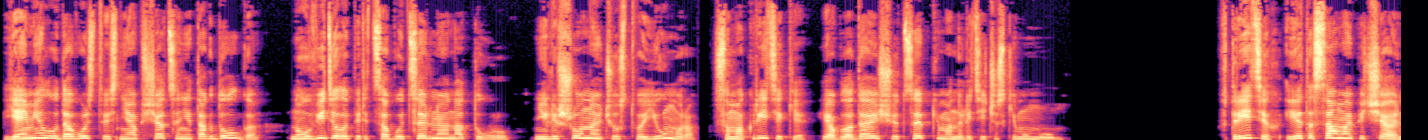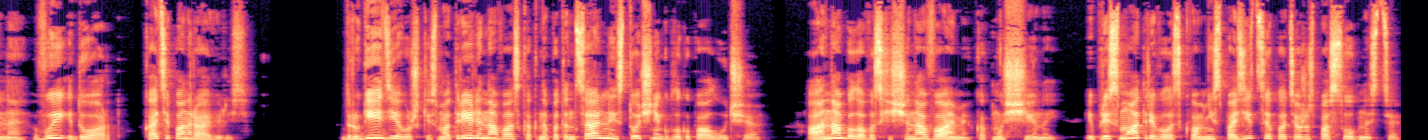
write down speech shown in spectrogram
Я имела удовольствие с ней общаться не так долго, но увидела перед собой цельную натуру, не лишенную чувства юмора, самокритики и обладающую цепким аналитическим умом. В-третьих, и это самое печальное, вы, Эдуард, Кате понравились. Другие девушки смотрели на вас как на потенциальный источник благополучия, а она была восхищена вами, как мужчиной, и присматривалась к вам не с позиции платежеспособности,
